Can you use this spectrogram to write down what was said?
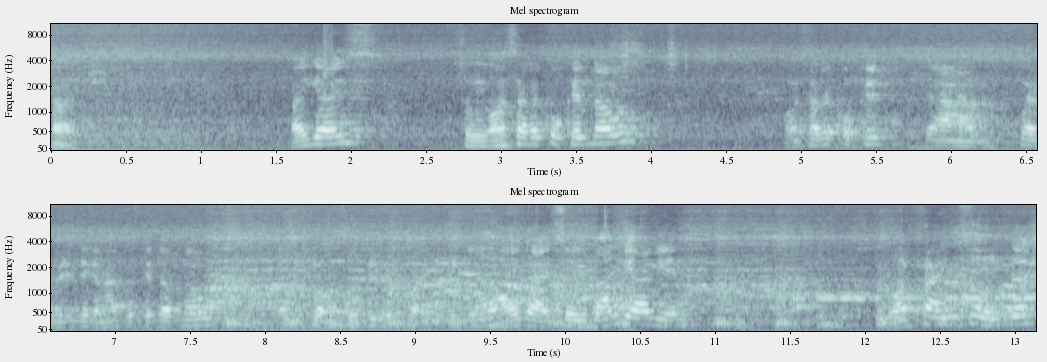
Alright. Alright guys, so we're gonna start to cook it now. Once I cook it, um, for everything they're gonna cook it up now. Let me cross soak it with Alright guys, so we're back here again. You want to fry the saltfish?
